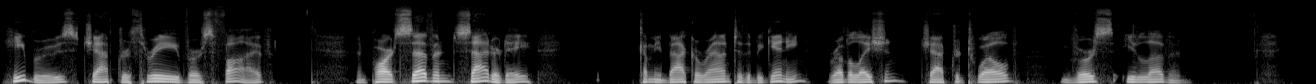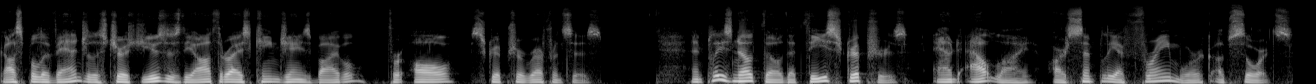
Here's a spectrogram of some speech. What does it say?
Hebrews chapter 3, verse 5. And part 7, Saturday, coming back around to the beginning, Revelation chapter 12, verse 11. Gospel Evangelist Church uses the authorized King James Bible for all scripture references. And please note, though, that these scriptures and outline are simply a framework of sorts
